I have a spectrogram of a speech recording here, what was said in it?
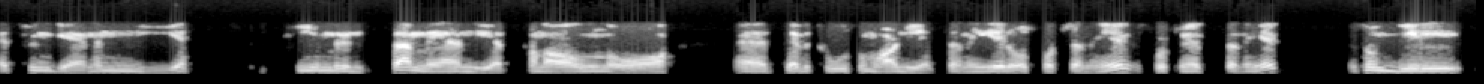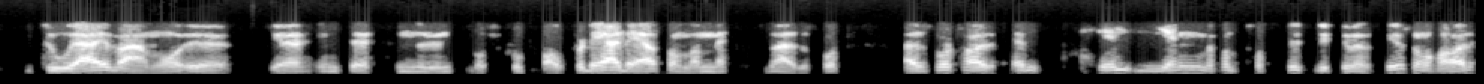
et fungerende nyhetsteam rundt seg med nyhetskanalen og uh, TV 2 som har nyhetssendinger og sportssendinger, sportsnyhetssendinger, som vil, tror jeg, være med å øke interessen rundt norsk fotball. For det er det jeg savner mest med Eurosport. Eurosport har en hel gjeng med fantastisk dyktige mennesker som har,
